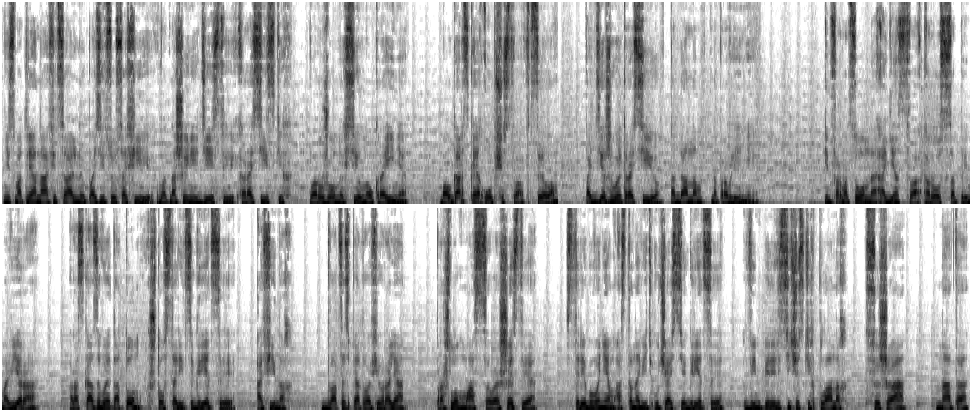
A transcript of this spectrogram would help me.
Несмотря на официальную позицию Софии в отношении действий российских вооруженных сил на Украине, болгарское общество в целом поддерживает Россию на данном направлении. Информационное агентство «Росса Примавера» рассказывает о том, что в столице Греции, Афинах, 25 февраля прошло массовое шествие с требованием остановить участие Греции в империалистических планах США, НАТО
